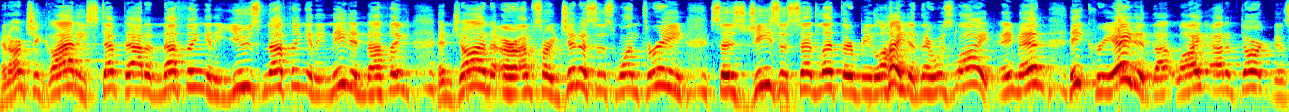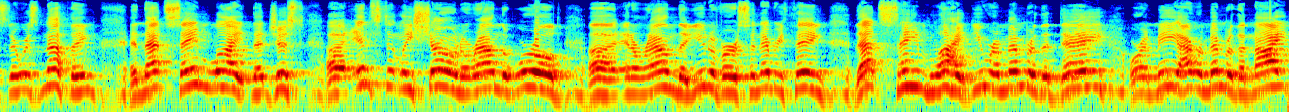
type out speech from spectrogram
And aren't you glad he stepped out of nothing and he used nothing and he needed nothing? And John, or I'm sorry, Genesis 1 3 says, Jesus said, Let there be light, and there was light. Amen. He created that light out of darkness. There was nothing. And And that same light that just uh, instantly shone around the world uh, and around the universe and everything, that same light, you remember the day, or in me, I remember the night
